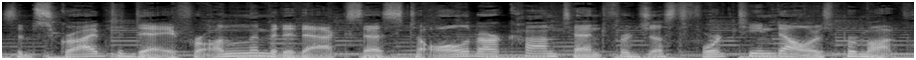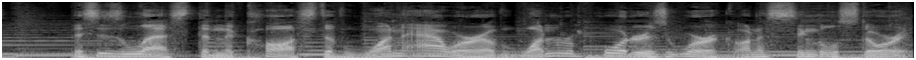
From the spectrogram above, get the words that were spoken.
Subscribe today for unlimited access to all of our content for just $14 per month. This is less than the cost of one hour of one reporter's work on a single story.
